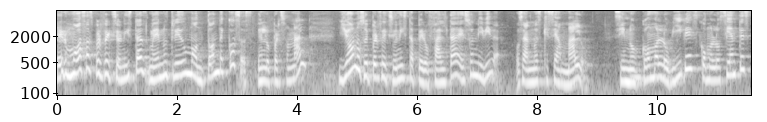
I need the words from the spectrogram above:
hermosas perfeccionistas, me he nutrido un montón de cosas en lo personal. Yo no soy perfeccionista, pero falta eso en mi vida. O sea, no es que sea malo, sino cómo lo vives, cómo lo sientes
